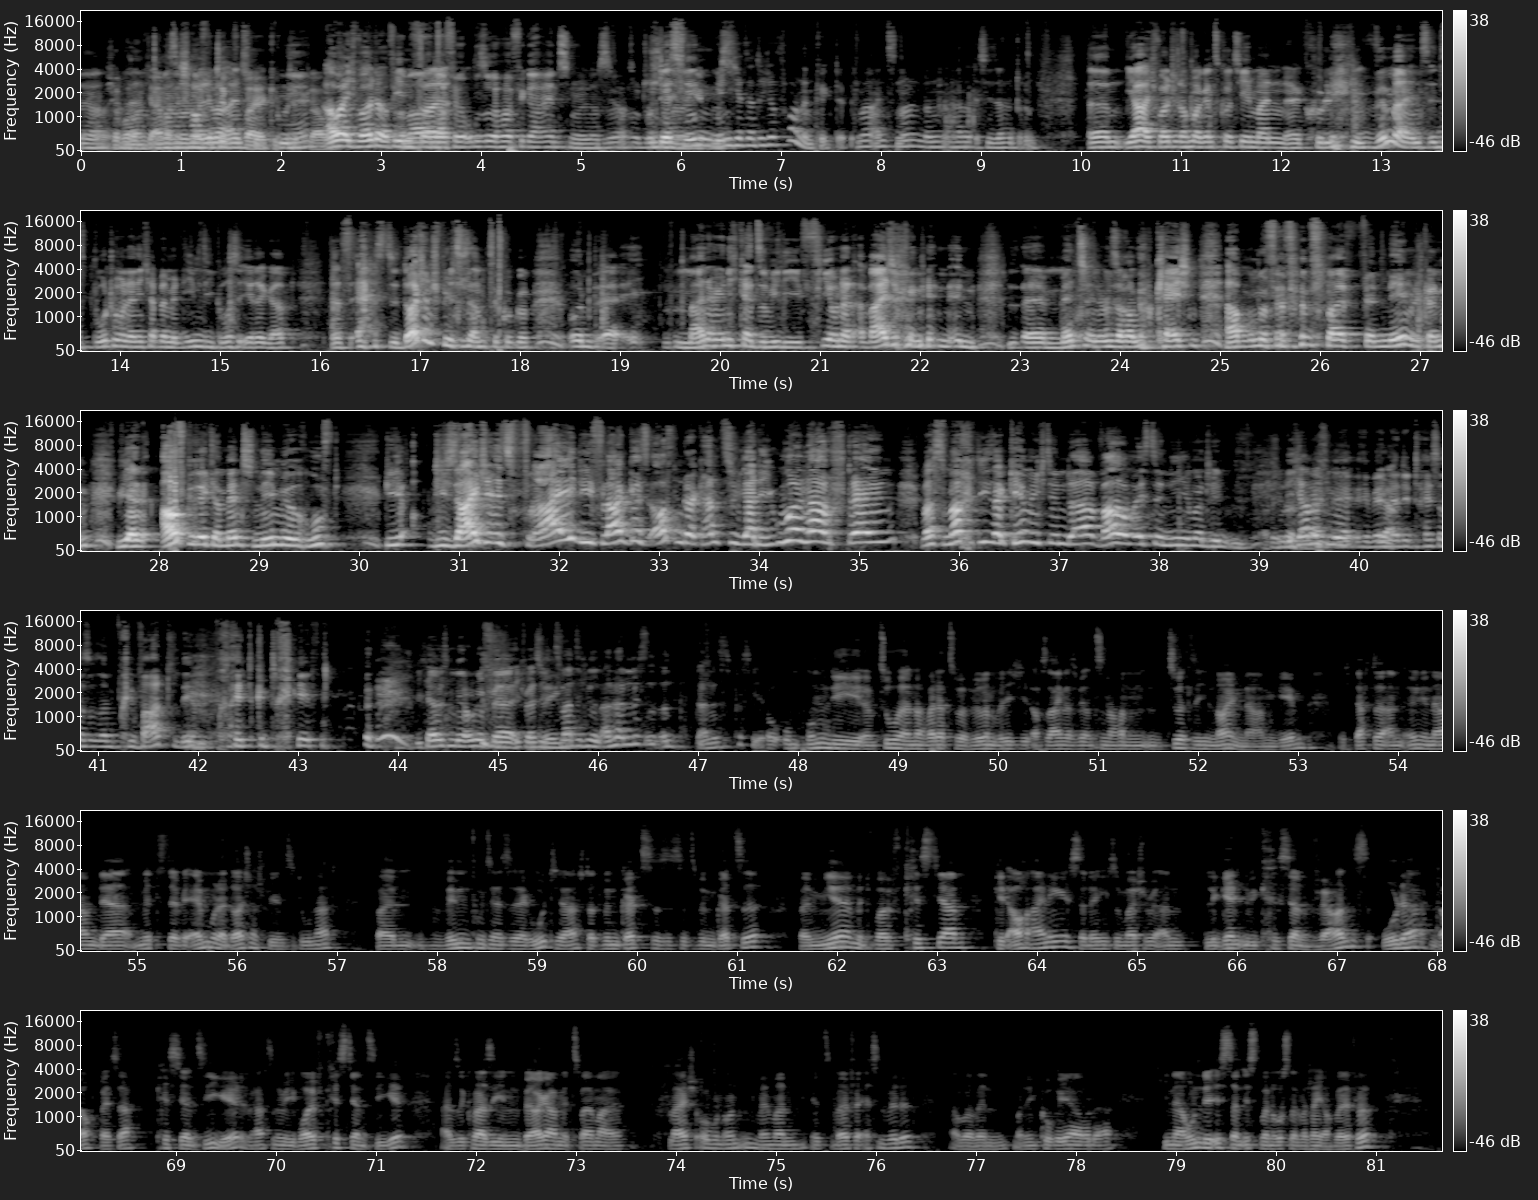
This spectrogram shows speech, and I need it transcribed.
Ja. Ich habe auch noch nicht einmal nur hoffe, getippt bei. Kicktipp, Nee. Aber ich wollte auf jeden Aber Fall. dafür umso häufiger 1-0. Das ist Ja. absolut Und deswegen bin ich jetzt natürlich auch vorne im Kicktipp. Immer 1-0, dann ist die Sache drin. Ähm, ja, ich wollte noch mal ganz kurz hier meinen äh, Kollegen Wimmer ins, ins Boot holen, denn ich habe ja mit ihm die große Ehre gehabt, das erste Deutschlandspiel zusammen zu gucken. Und äh, meine Wenigkeit sowie die 400 weiteren in, in, äh, Menschen in unserer Location haben ungefähr fünfmal vernehmen können, wie ein aufgeregter Mensch neben mir ruft, die, die Seite ist frei, die Flanke ist offen, da kannst du ja die Uhr nachstellen. Was macht dieser Kimmich denn da? Warum ist denn nie jemand hinten? Ich habe es mir. Hier werden ja. ja Details aus unserem Privatleben breitgetreten. Ich habe es mir ungefähr, ich weiß nicht, 20 Minuten anhören müssen und dann ist es passiert. Um, um die äh, Zuhörer noch weiter zu verwirren, würde ich auch sagen, dass wir uns noch einen zusätzlichen neuen Namen geben. Ich dachte an irgendeinen Namen, der mit der WM oder Deutschlandspielen zu tun hat. Beim Wim funktioniert das sehr gut, ja. Statt Wim Götze ist es jetzt Wim Götze. Bei mir mit Wolf Christian geht auch einiges. Da denke ich zum Beispiel an Legenden wie Christian Wörns oder noch besser Christian Ziege. Dann hast du nämlich Wolf Christian Ziege. Also quasi ein Burger mit zweimal Fleisch oben und unten, wenn man jetzt Wölfe essen würde. Aber wenn man in Korea oder China Hunde isst, dann isst man in Russland wahrscheinlich auch Wölfe.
